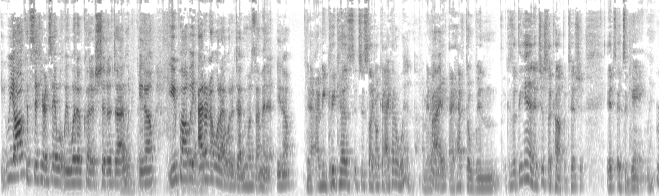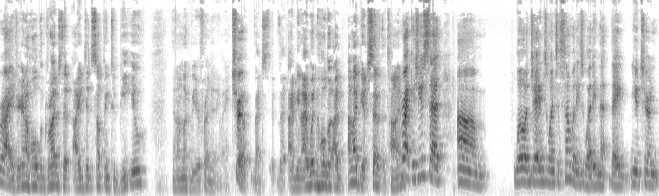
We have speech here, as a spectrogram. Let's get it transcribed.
we all could sit here and say what we would have, could have, should have done, done. you know? You probably, I don't know what I would have done once I'm in it, you know? Yeah, I mean, because it's just like, okay, I got to win. I mean, Right. I, I have to win because at the end, it's just a competition. It's it's a game. Right. If you're going to hold the grudge that I did something to beat you, then I'm not going to be your friend anyway. True. That's that. I mean, I wouldn't hold it. I, I might be upset at the time. Right. Because you said, um, Will and James went to somebody's wedding that they U-turned.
